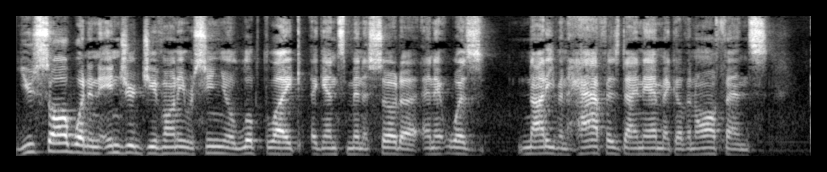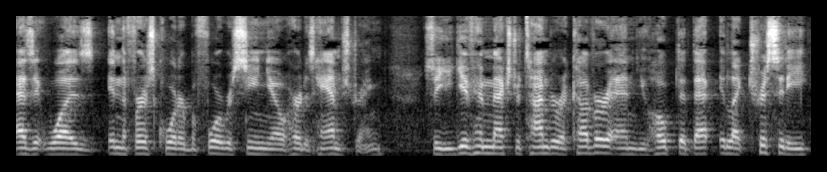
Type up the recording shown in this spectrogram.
You saw what an injured Giovanni Rescigno looked like against Minnesota, and it was not even half as dynamic of an offense as it was in the first quarter before Rescigno hurt his hamstring. So you give him extra time to recover, and you hope that that electricity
